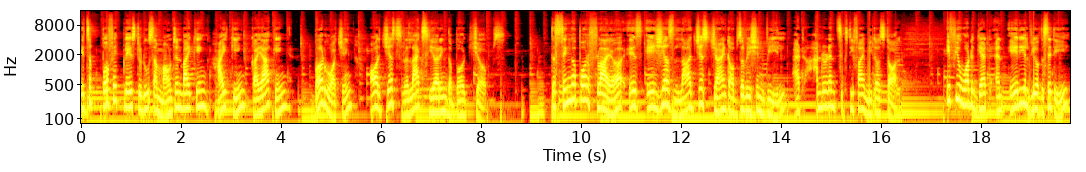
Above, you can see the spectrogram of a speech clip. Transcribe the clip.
It's a perfect place to do some mountain biking, hiking, kayaking, bird watching, or just relax hearing the bird chirps. The Singapore Flyer is Asia's largest giant observation wheel at 165 meters tall if you want to get an aerial view of the city,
